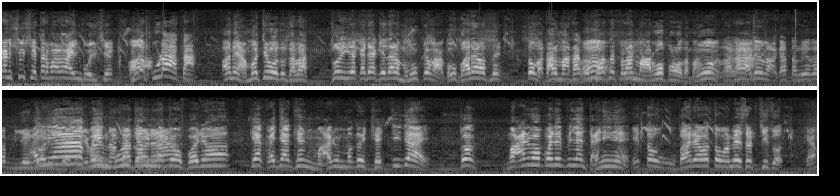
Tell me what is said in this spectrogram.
કણ શું ખેતર વાળો આઈને બોલશે? તો પૂડા હતા. અને આમાં કેવો હતું ચલા જો એ કદાચ કે દાડે હું કે વાઘો ઊભા રહ્યા ને તો વધારે માથા. હોત ને પેલા મારવો પડો તમારે. વાઘા તમે હવે ભાઈ મૂળ કેમ દોડ્યા. ઊભો રહ્યો કે કદાચ છે મારું મગજ છેચી જાય તો મારવો પડે પેલા ધણીને એ તો ઊભા રહ્યો તો અમે સટકી જોત કેમ?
